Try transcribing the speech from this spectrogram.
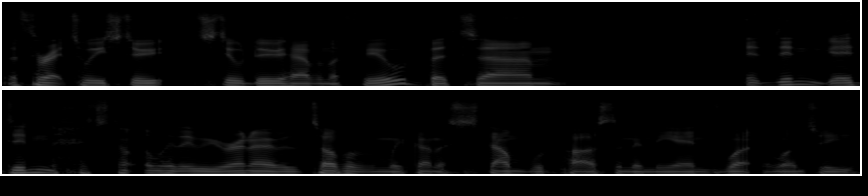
the threats we stu- still do have on the field. But um, it didn't. It didn't. It's not whether we ran over the top of them. We kind of stumbled past them in the end. Once we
